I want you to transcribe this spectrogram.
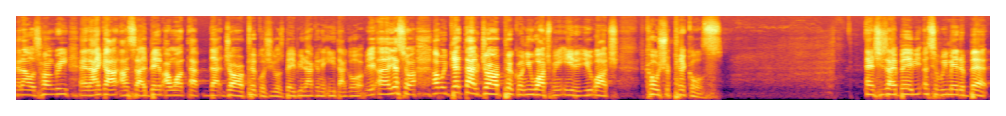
and I was hungry and I got, I said, babe, I want that, that jar of pickles. She goes, babe, you're not going to eat that. I go, uh, yes, sir. I would get that jar of pickle and you watch me eat it. You watch kosher pickles. And she's like, baby, so we made a bet.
